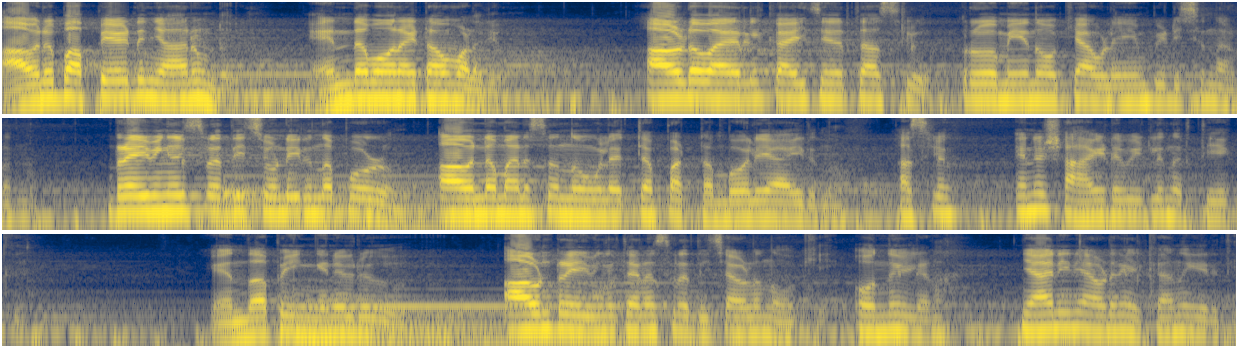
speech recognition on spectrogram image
അവന് പപ്പയായിട്ട് ഞാനുണ്ട്. എന്റെ മോനായിട്ട് അവൻ വളരും. അവളുടെ വയറിൽ കൈ ചേർത്ത അസ്ലു റൂമിയെ നോക്കി അവളെയും പിടിച്ച് നടന്നു. ഡ്രൈവിങ്ങിൽ ശ്രദ്ധിച്ചുകൊണ്ടിരുന്നപ്പോഴും അവന്റെ മനസ്സ് നൂലറ്റ പട്ടം പോലെയായിരുന്നു. അസ്ലു എന്നെ ഷായിയുടെ വീട്ടിൽ നിർത്തിയേക്ക്. എന്താ ഇപ്പൊ ഇങ്ങനെ ഒരു അവൻ ഡ്രൈവിംഗിൽ തന്നെ ശ്രദ്ധിച്ച് അവളെ നോക്കി. ഒന്നുമില്ലടാ. ഞാനിനി അവിടെ നിൽക്കാന്ന് കരുതി.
